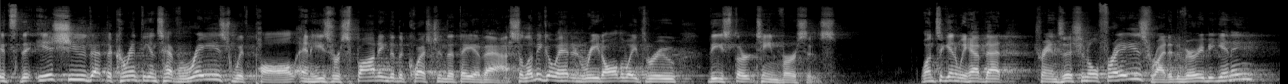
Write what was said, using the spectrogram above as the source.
it's the issue that the Corinthians have raised with Paul, and he's responding to the question that they have asked. So let me go ahead and read all the way through these 13 verses. Once again, we have that transitional phrase right at the very beginning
